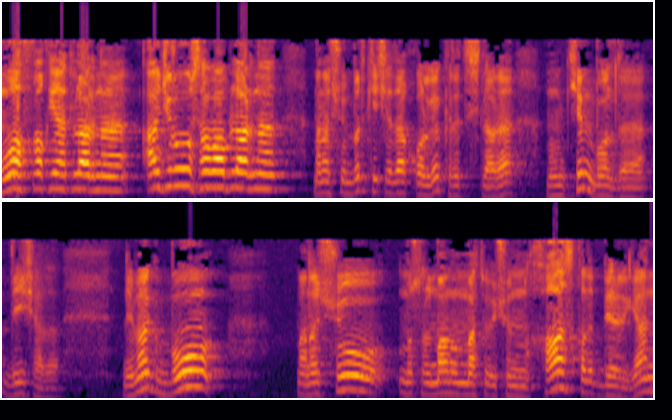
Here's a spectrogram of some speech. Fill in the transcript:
muvaffaqiyatlarni ajru savoblarni mana shu bir kechada qo'lga kiritishlari mumkin bo'ldi deyishadi. Demak bu mana shu musulmon ummati uchun xos qilib berilgan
